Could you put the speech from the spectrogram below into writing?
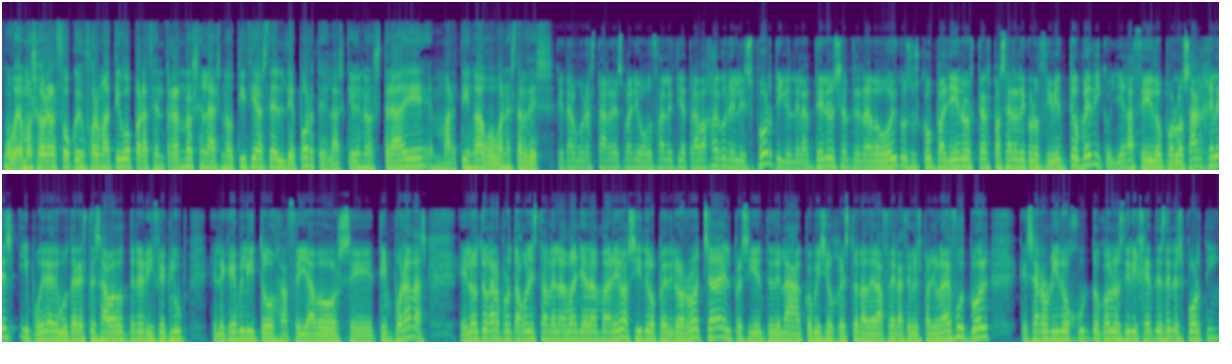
Movemos ahora el foco informativo para centrarnos en las noticias del deporte, las que hoy nos trae Martín Gago. Buenas tardes. ¿Qué tal? Buenas tardes. Mario González ya trabaja con el Sporting. El delantero se ha entrenado hoy con sus compañeros tras pasar el reconocimiento médico. Llega cedido por Los Ángeles y podría debutar este sábado en Tenerife Club, en el que militó hace ya dos eh, temporadas. El otro gran protagonista de la mañana, mareo ha sido Pedro Rocha, el presidente de la Comisión Gestora de la Federación Española de Fútbol, que se ha reunido junto con los dirigentes del Sporting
